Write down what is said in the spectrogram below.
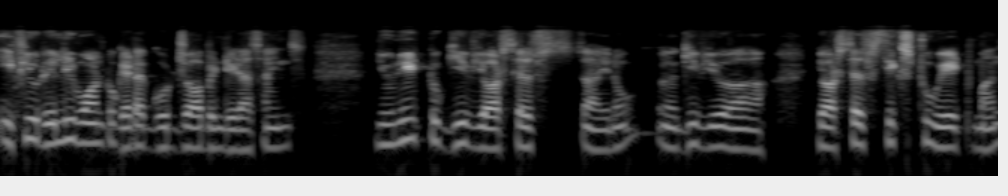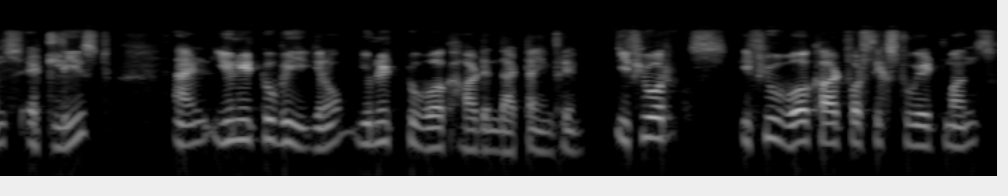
if you really want to get a good job in data science you need to give yourself uh, you know uh, give you uh, yourself six to eight months at least and you need to be you know you need to work hard in that time frame. If you are if you work hard for six to eight months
